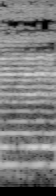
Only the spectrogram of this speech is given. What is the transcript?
day.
